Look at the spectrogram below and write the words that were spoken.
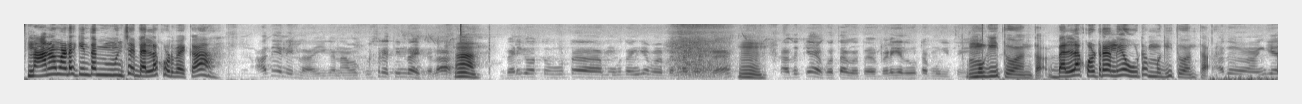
ಸ್ನಾನ ಮಾಡೋಕ್ಕಿಂತ ಮುಂಚೆ ಬೆಲ್ಲ ಕೊಡ್ಬೇಕಾ? ಅದೇನಿಲ್ಲ ಈಗ ನಾವು ಕುಸ್ರೆ ತಿಂದಾಯ್ತಲ್ಲ ಹಾಂ. ಬೆಳಿಗ್ಗೆ ಹೊತ್ತು ಊಟ ಮುಗ್ದಂಗೆ ಬೆಲ್ಲ ಕೊಟ್ಟರೆ ಹ್ಞೂ ಅದಕ್ಕೆ ಗೊತ್ತಾಗುತ್ತೆ ಬೆಳಿಗ್ಗೆ ಊಟ ಮುಗೀತು ಮುಗೀತು ಅಂತ. ಬೆಲ್ಲ ಕೊಟ್ರೆ ಅಲ್ಲಿಗೆ ಊಟ ಮುಗೀತು ಅಂತ. ಅದು ಹಂಗೆ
